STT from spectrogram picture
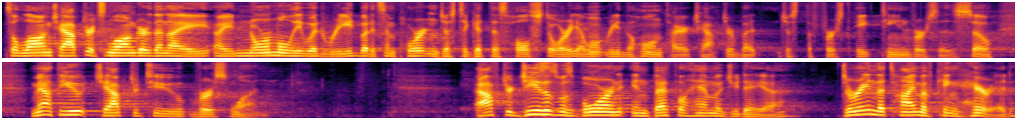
It's a long chapter. It's longer than I, I normally would read, but it's important just to get this whole story. I won't read the whole entire chapter, but just the first 18 verses. So, Matthew chapter 2, verse 1. After Jesus was born in Bethlehem of Judea, during the time of King Herod,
